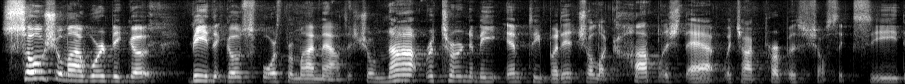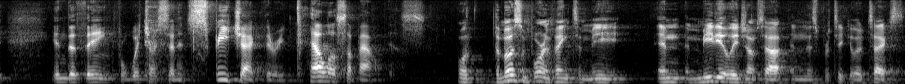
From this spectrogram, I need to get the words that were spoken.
So shall my word be go- be that goes forth from my mouth. It shall not return to me empty, but it shall accomplish that which I purpose, shall succeed in the thing for which I sent it. Speech act theory. Tell us about this. Well, the most important thing to me and immediately jumps out in this particular text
